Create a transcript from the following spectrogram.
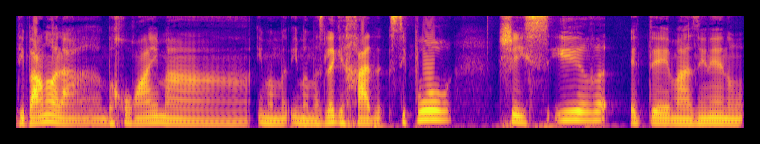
דיברנו על הבחורה עם, ה, עם, המ- עם המזלג אחד, סיפור שהסעיר את מאזיננו.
